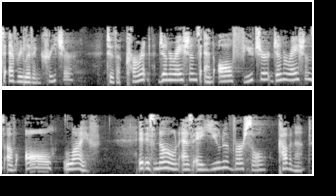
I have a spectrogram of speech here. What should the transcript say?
to every living creature, to the current generations and all future generations of all life. It is known as a universal covenant.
